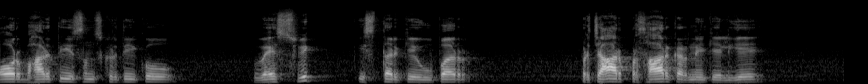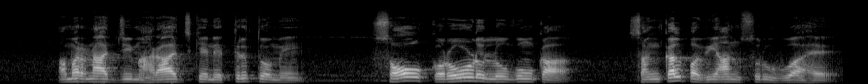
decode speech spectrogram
और भारतीय संस्कृति को वैश्विक स्तर के ऊपर प्रचार प्रसार करने के लिए अमरनाथ जी महाराज के नेतृत्व में सौ करोड़ लोगों का संकल्प अभियान शुरू हुआ है।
